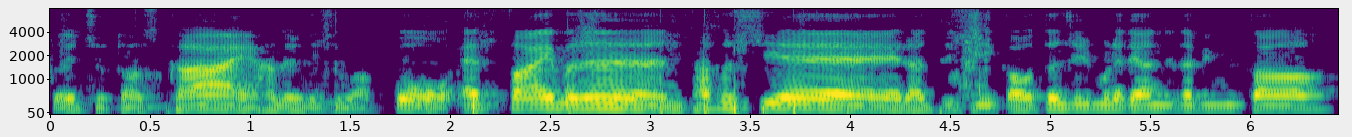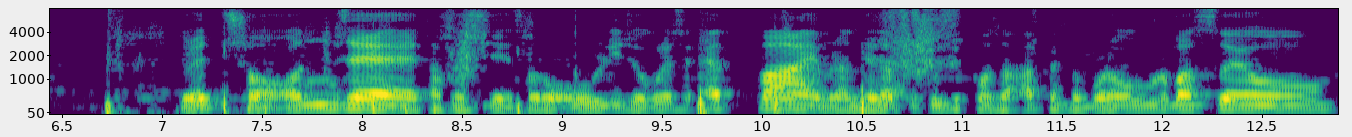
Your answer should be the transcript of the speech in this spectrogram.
그렇죠. the sky 하늘 대신 왔고 at 5는 5시에 라는 뜻이니까 어떤 질문에 대한 대답입니까? 그렇죠. 언제 5시에 서로 어울리죠. 그래서 at 5라는 대답 듣고 싶어서 앞에서 뭐라고 물어봤어요?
